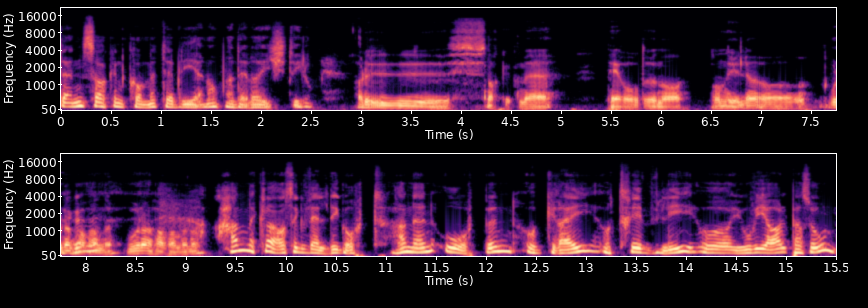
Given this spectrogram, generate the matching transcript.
den saken kommer til å bli gjenåpna, det er det ikke tvil om. Har du snakket med Per Ordre nå nå nylig. og Hvordan har han det Hvordan har han det nå? Han klarer seg veldig godt. Han er en åpen og grei og trivelig og jovial person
